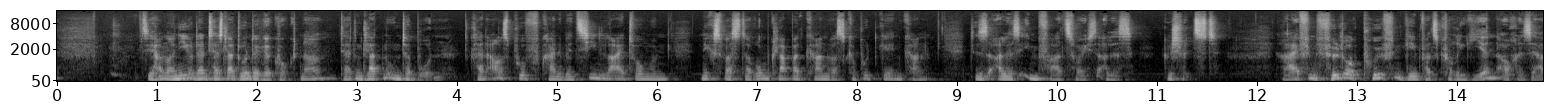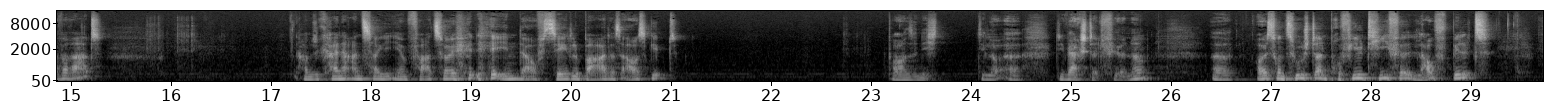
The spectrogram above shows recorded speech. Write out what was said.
Sie haben noch nie unter den Tesla drunter geguckt. Ne? Der hat einen glatten Unterboden kein Auspuff, keine Benzinleitungen, nichts, was da rumklappert kann, was kaputt gehen kann. Das ist alles im Fahrzeug, ist alles geschützt. Reifen, Fülldruck prüfen, gegebenenfalls korrigieren, auch Reserverad. Haben Sie keine Anzeige in Ihrem Fahrzeug, der Ihnen da auf Zehntel Bar das ausgibt? Brauchen Sie nicht die, äh, die Werkstatt für. Ne? Äh, äußeren Zustand, Profiltiefe, Laufbild,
